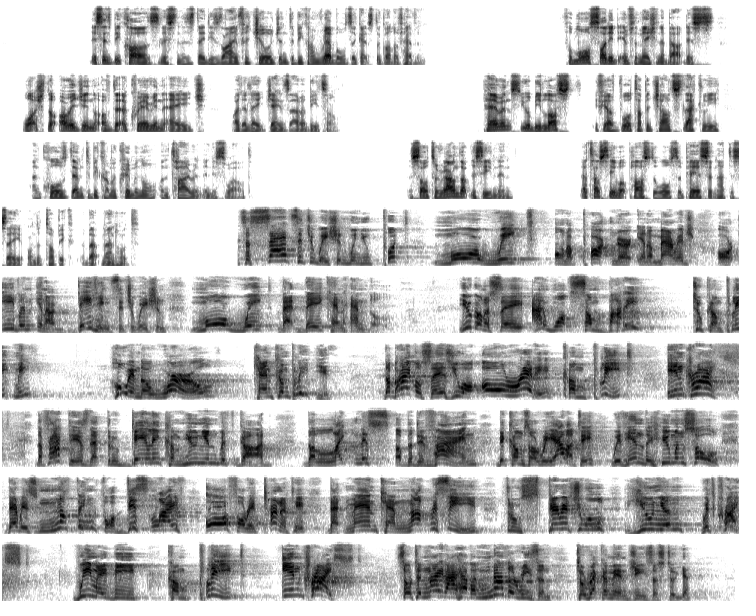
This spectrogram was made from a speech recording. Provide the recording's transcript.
This is because, listeners, they design for children to become rebels against the God of heaven. For more solid information about this, watch The Origin of the Aquarian Age by the late James Arrabito. Parents, you'll be lost if you have brought up a child slackly and caused them to become a criminal and tyrant in this world. And so, to round up this evening, let us hear what Pastor Walter Pearson had to say on the topic about manhood. It's a sad situation when you put more weight on a partner in a marriage or even in a dating situation, more weight that they can handle. You're going to say, I want somebody to complete me. Who in the world can complete you? The Bible says you are already complete in Christ. The fact is that through daily communion with God, the likeness of the divine becomes a reality within the human soul. There is nothing for this life or for eternity that man cannot receive through spiritual union with Christ. We may be complete in Christ. So tonight I have another reason to recommend Jesus to you.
